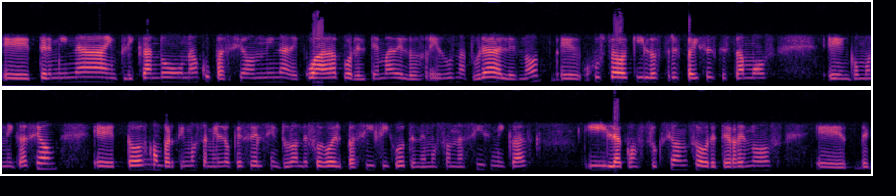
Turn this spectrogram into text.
eh, termina implicando una ocupación inadecuada por el tema de los riesgos naturales, ¿no? Eh, justo aquí los tres países que estamos en comunicación, eh, todos compartimos también lo que es el cinturón de fuego del Pacífico, tenemos zonas sísmicas y la construcción sobre terrenos eh, de,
